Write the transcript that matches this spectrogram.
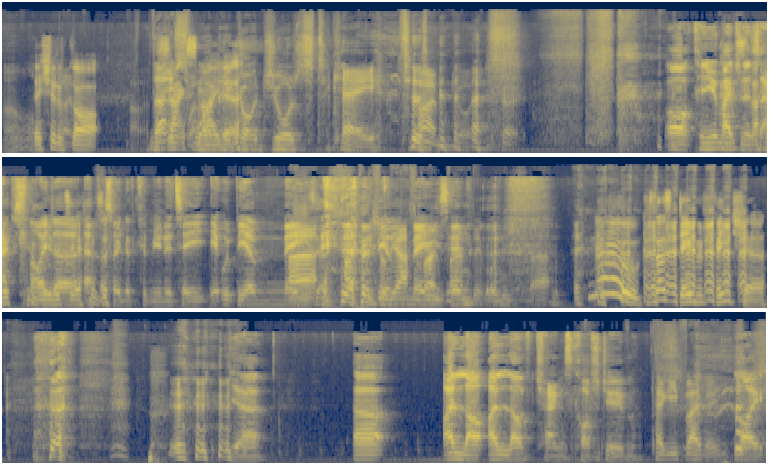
Oh, They should have Right. got that Zack is why they Snyder. got George Takei. to- I'm George. Sorry. Oh, can you imagine a Zack Zack Snyder Community episode. episode of Community? It would be amazing. Uh, it would be amazing. Bandit one is that. no, because that's David Fincher. yeah. Uh, I love I love Chang's costume. Peggy Fleming. Like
